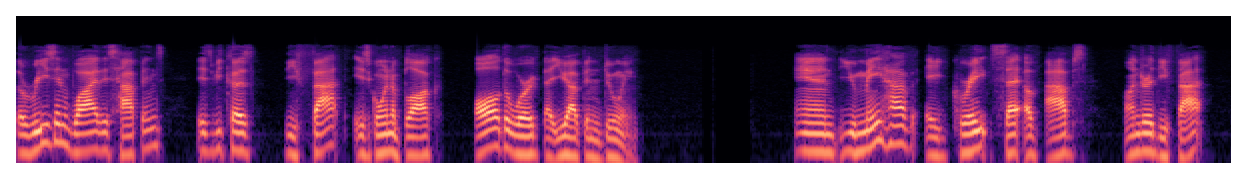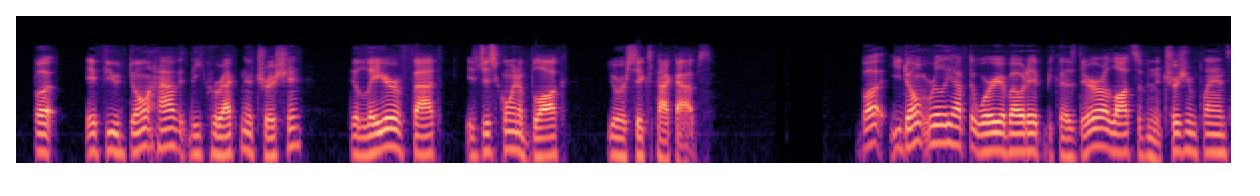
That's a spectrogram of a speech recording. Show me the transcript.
The reason why this happens is because the fat is going to block all the work that you have been doing. And you may have a great set of abs under the fat, but if you don't have the correct nutrition, the layer of fat is just going to block your six pack abs. But you don't really have to worry about it because there are lots of nutrition plans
